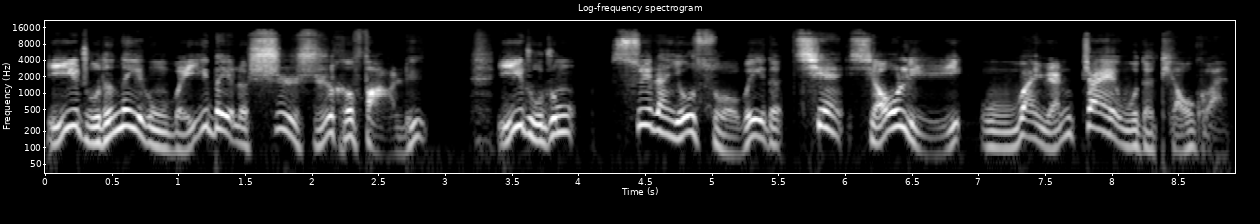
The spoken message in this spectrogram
遗嘱的内容违背了事实和法律。遗嘱中虽然有所谓的欠小李五万元债务的条款。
